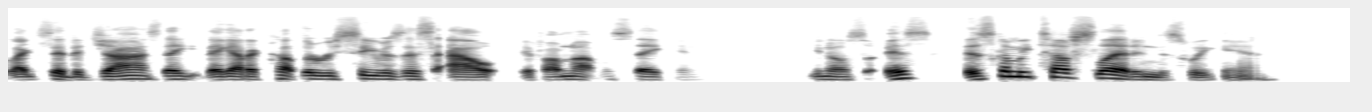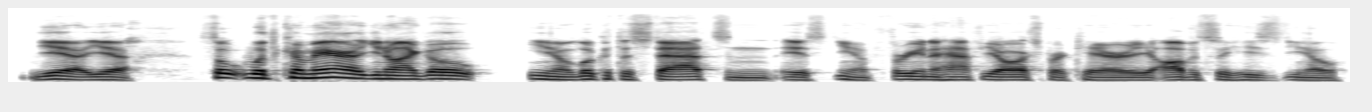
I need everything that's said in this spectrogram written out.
like I said, the Giants they, they got a couple of receivers that's out, if I'm not mistaken. You know, so it's it's gonna be tough sledding this weekend. Yeah, yeah. So with Kamara, you know, I go, you know, look at the stats, and it's you know three and a half yards per carry. Obviously, he's you know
